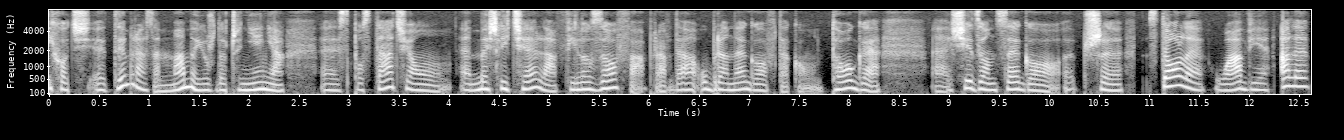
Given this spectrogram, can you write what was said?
i choć e, tym razem mamy już do czynienia e, z postacią e, myśliciela, filozofa, prawda, ubranego w taką togę, siedzącego przy stole, ławie, ale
